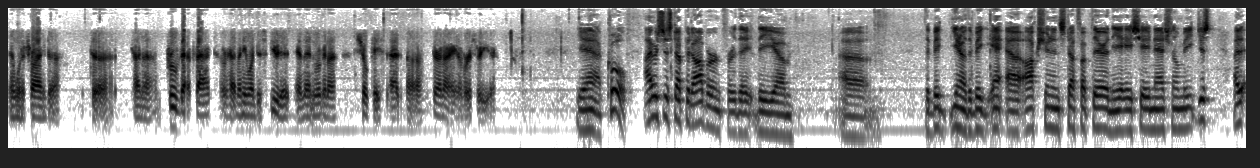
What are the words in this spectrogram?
and we're trying to to kind of prove that fact or have anyone dispute it, and then we're going to showcase that uh, during our anniversary year. Yeah, cool. I was just up at Auburn for the the um, uh, the big you know the big uh, auction and stuff up there in the AACA national meet. Just I,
